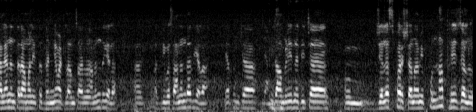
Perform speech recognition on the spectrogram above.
आल्यानंतर आम्हाला इथं धन्य वाटलं आमचा आनंद गेला. दिवस आनंदात गेला. या तुमच्या जांभळी नदीच्या जलस्पर्शानं आम्ही पुन्हा फ्रेश झालो.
